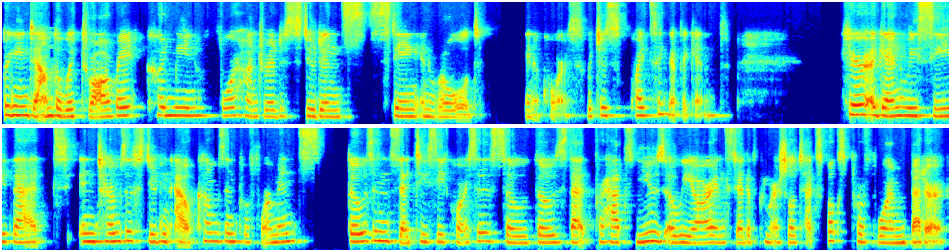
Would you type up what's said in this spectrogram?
bringing down the withdrawal rate could mean 400 students staying enrolled in a course, which is quite significant. Here again, we see that in terms of student outcomes and performance, those in ZTC courses, so those that perhaps use OER instead of commercial textbooks perform better,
